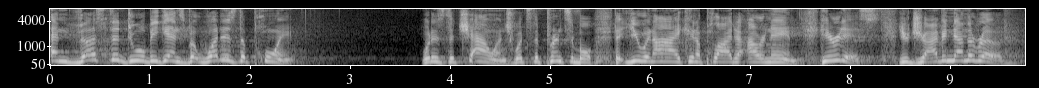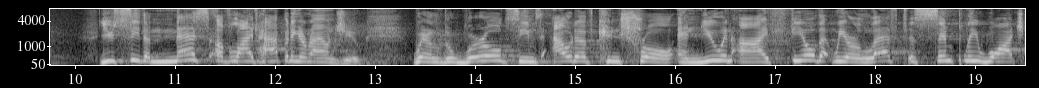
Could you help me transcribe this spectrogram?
And thus the duel begins. But what is the point? What is the challenge? What's the principle that you and I can apply to our name? Here it is. You're driving down the road. You see the mess of life happening around you where the world seems out of control, and you and I feel that we are left to simply watch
